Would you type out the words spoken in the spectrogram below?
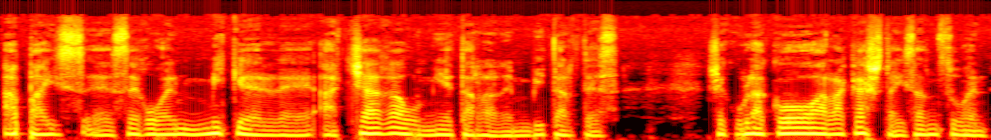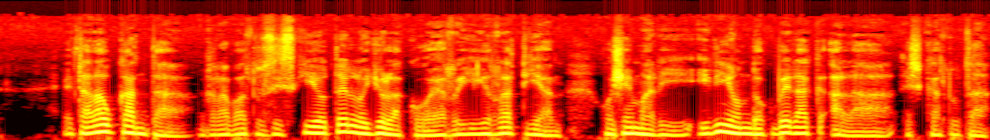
apaiz eh, zegoen Mikel eh, Atxaga unietarraren bitartez. Sekulako arrakasta izan zuen, eta daukanta grabatu zizkioten loiolako herri irratian Josemari Iriondok berak ala eskatuta.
